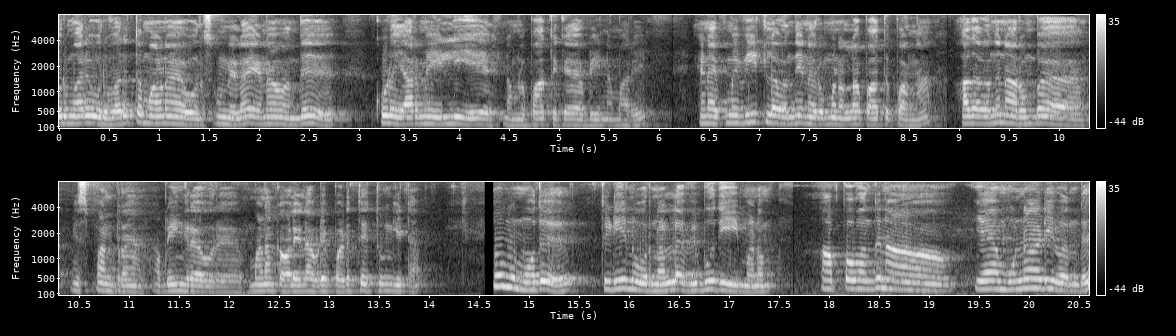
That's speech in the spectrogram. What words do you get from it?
ஒரு மாதிரி ஒரு வருத்தமான ஒரு சூழ்நிலை. ஏன்னா வந்து கூட யாருமே இல்லையே நம்மளை பார்த்துக்க அப்படின்ன மாதிரி. ஏன்னா எப்பவுமே வீட்டில் வந்து என்னை ரொம்ப நல்லா பார்த்துப்பாங்க. அதை வந்து நான் ரொம்ப மிஸ் பண்ணுறேன் அப்படிங்கிற ஒரு மனக்கவலையில் அப்படியே படுத்து தூங்கிட்டேன். தூங்கும்போது திடீர்னு ஒரு நல்ல விபூதி மனம். அப்போ வந்து நான் என் முன்னாடி வந்து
